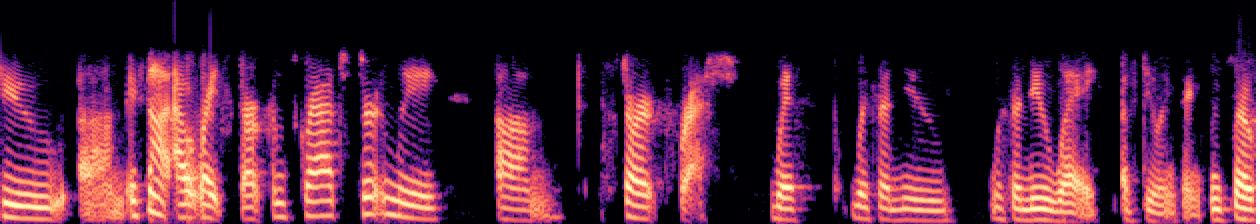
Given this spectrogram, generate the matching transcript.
to, um, if not outright start from scratch, certainly um, start fresh with with a new with a new way of doing things. And so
